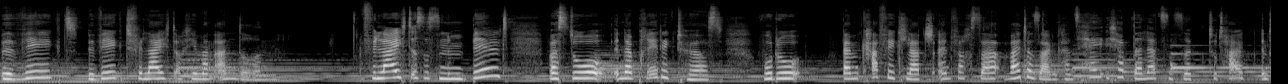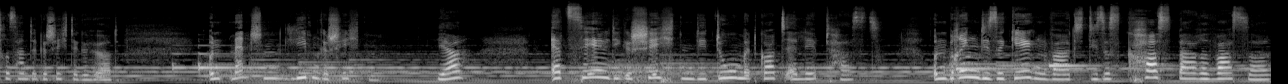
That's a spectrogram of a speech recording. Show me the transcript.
bewegt, bewegt vielleicht auch jemand anderen. Vielleicht ist es ein Bild, was du in der Predigt hörst, wo du beim Kaffeeklatsch einfach weiter sagen kannst, hey, ich habe da letztens eine total interessante Geschichte gehört. Und Menschen lieben Geschichten. Ja? Erzähl die Geschichten, die du mit Gott erlebt hast. Und bring diese Gegenwart, dieses kostbare Wasser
